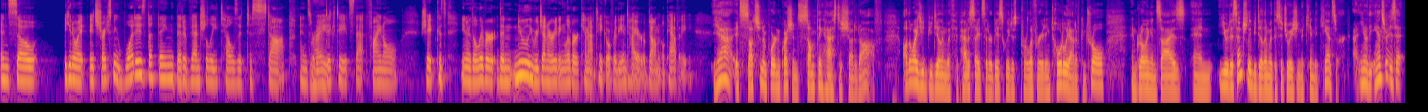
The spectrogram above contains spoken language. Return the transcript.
And so, you know, it, it strikes me what is the thing that eventually tells it to stop and sort Right. of dictates that final shape? Because, you know, the liver, the newly regenerating liver cannot take over the entire abdominal cavity. Yeah, it's such an important question. Something has to shut it off. Otherwise, you'd be dealing with hepatocytes that are basically just proliferating totally out of control and growing in size. And you would essentially be dealing with a situation akin to cancer. You know, the answer is that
